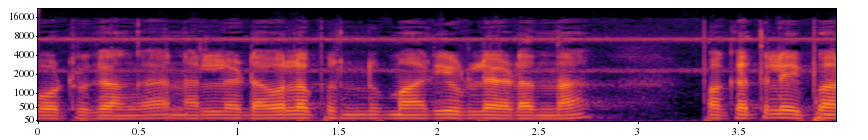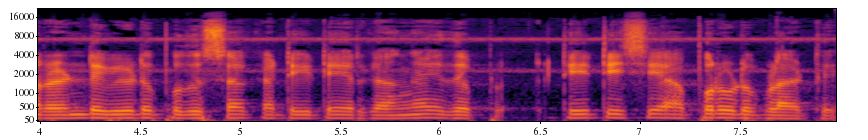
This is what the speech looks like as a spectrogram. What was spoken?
போட்டிருக்காங்க. நல்ல டெவலப்மெண்ட் மாதிரி உள்ள இடம்தான். பக்கத்தில் இப்போ ரெண்டு வீடு புதுசாக கட்டிக்கிட்டே இருக்காங்க. இது டிடிசி அப்ரூவ்டு பிளாட்டு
